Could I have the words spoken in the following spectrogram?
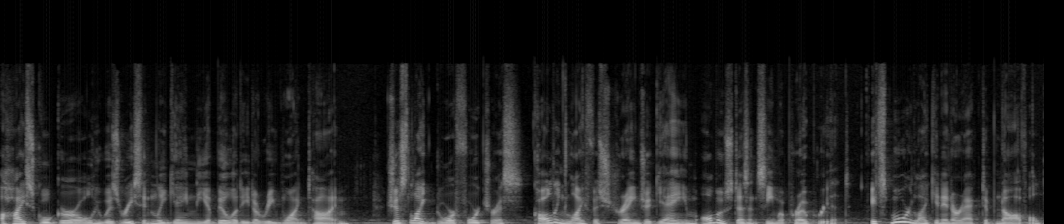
a high school girl who has recently gained the ability to rewind time. Just like Dwarf Fortress, calling Life is Strange a game almost doesn't seem appropriate. It's more like an interactive novel.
